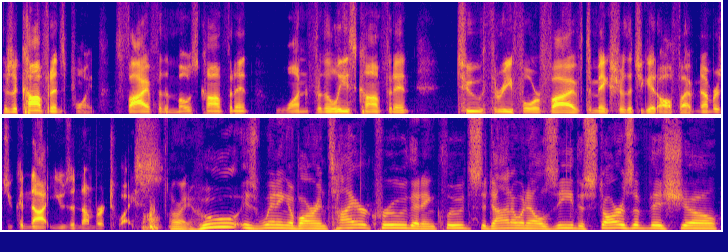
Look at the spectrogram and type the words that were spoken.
There's a confidence point five for the most confident, one for the least confident, two, three, four, five to make sure that you get all five numbers. You cannot use a number twice. All right, who is winning of our entire crew that includes Sedano and LZ, the stars of this show?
